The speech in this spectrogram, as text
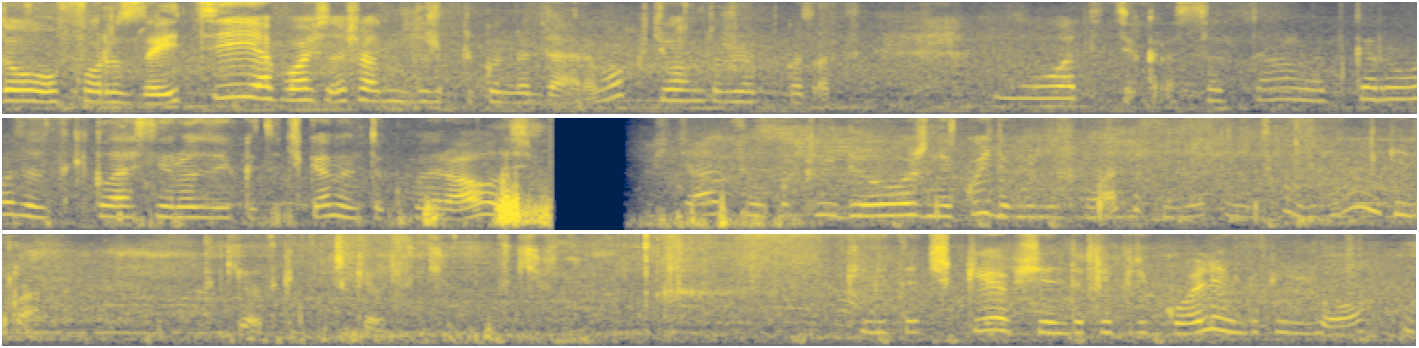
до форзиці. Я побачила ще одне дуже прикольне дерево. Хотіла вам теж його показати. От ця красота, от така роза, такі класні розові квіточки, мені так понравилось. Щастя, такий дорожний кусь, де можна сховатися, ну, який клас. Такі от квіточки, от такі, от такі. Квіточки, взагалі такий прикольний, він такий жовтий.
